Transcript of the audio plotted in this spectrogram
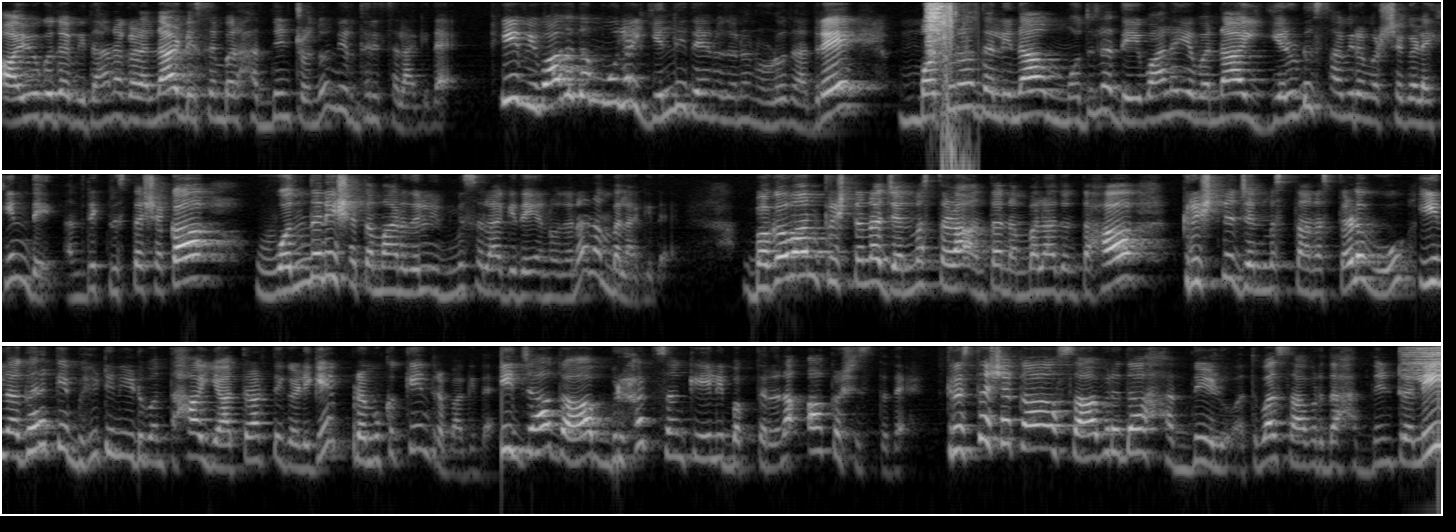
ಆಯೋಗದ ವಿಧಾನಗಳನ್ನ ಡಿಸೆಂಬರ್ ಹದಿನೆಂಟರಂದು ನಿರ್ಧರಿಸಲಾಗಿದೆ. ಈ ವಿವಾದದ ಮೂಲ ಎಲ್ಲಿದೆ ಅನ್ನೋದನ್ನು ನೋಡೋದಾದ್ರೆ, ಮಥುರಾದಲ್ಲಿನ ಮೊದಲ ದೇವಾಲಯವನ್ನ ಎರಡು ಸಾವಿರ ವರ್ಷಗಳ ಹಿಂದೆ, ಅಂದ್ರೆ ಕ್ರಿಸ್ತ ಶಕ ಒಂದನೇ ಶತಮಾನದಲ್ಲಿ ನಿರ್ಮಿಸಲಾಗಿದೆ ಅನ್ನೋದನ್ನ ನಂಬಲಾಗಿದೆ. ಭಗವಾನ್ ಕೃಷ್ಣನ ಜನ್ಮಸ್ಥಳ ಅಂತ ನಂಬಲಾದಂತಹ ಕೃಷ್ಣ ಜನ್ಮಸ್ಥಾನ ಸ್ಥಳವು ಈ ನಗರಕ್ಕೆ ಭೇಟಿ ನೀಡುವಂತಹ ಯಾತ್ರಾರ್ಥಿಗಳಿಗೆ ಪ್ರಮುಖ ಕೇಂದ್ರವಾಗಿದೆ. ಈ ಜಾಗ ಬೃಹತ್ ಸಂಖ್ಯೆಯಲ್ಲಿ ಭಕ್ತರನ್ನ ಆಕರ್ಷಿಸುತ್ತದೆ. ಕ್ರಿಸ್ತ ಶಕ ಸಾವಿರದ ಹದಿನೇಳು ಅಥವಾ ಸಾವಿರದ ಹದಿನೆಂಟರಲ್ಲಿ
